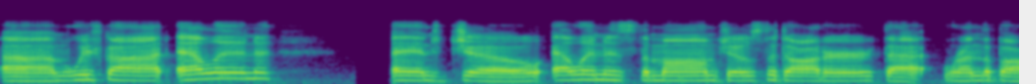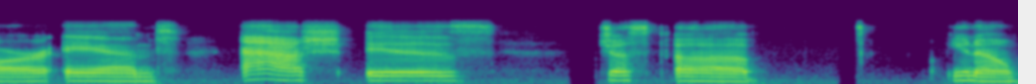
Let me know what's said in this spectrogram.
Um, we've got Ellen and Jo. Ellen is the mom, Jo's the daughter that run the bar, and Ash is just uh you know,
